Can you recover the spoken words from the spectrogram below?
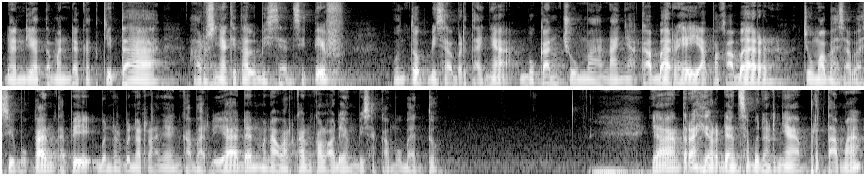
dan dia teman dekat kita, harusnya kita lebih sensitif untuk bisa bertanya bukan cuma nanya kabar, "Hey, apa kabar?" Cuma basa-basi bukan, tapi benar-benar nanyain kabar dia dan menawarkan kalau ada yang bisa kamu bantu. Yang terakhir dan sebenarnya pertama,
